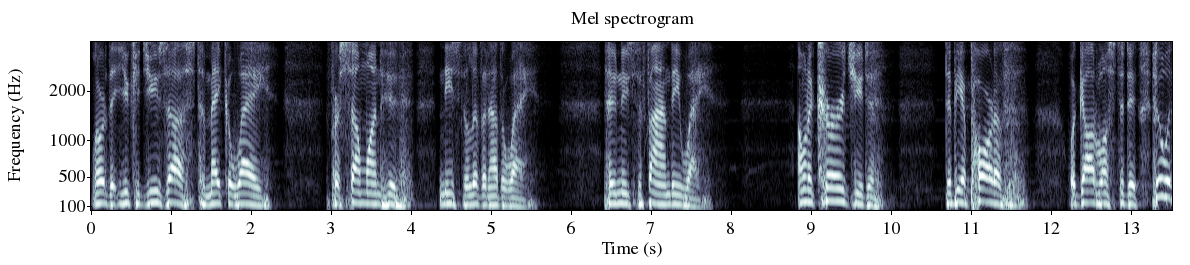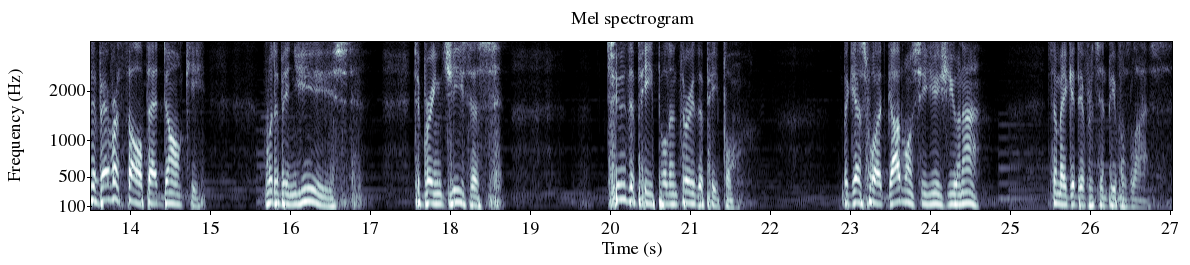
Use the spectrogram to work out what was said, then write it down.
Lord, that you could use us to make a way for someone who needs to live another way, who needs to find the way. I want to encourage you to, to be a part of what God wants to do. Who would have ever thought that donkey would have been used to bring Jesus to the people and through the people? But guess what? God wants to use you and I to make a difference in people's lives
